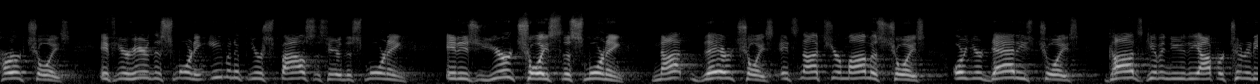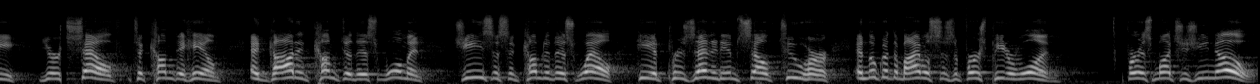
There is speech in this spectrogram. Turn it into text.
her choice. If you're here this morning, even if your spouse is here this morning, it is your choice this morning, not their choice. It's not your mama's choice or your daddy's choice. God's given you the opportunity yourself to come to Him. And God had come to this woman. Jesus had come to this well. He had presented Himself to her. And look what the Bible says in 1 Peter 1 For as much as ye know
